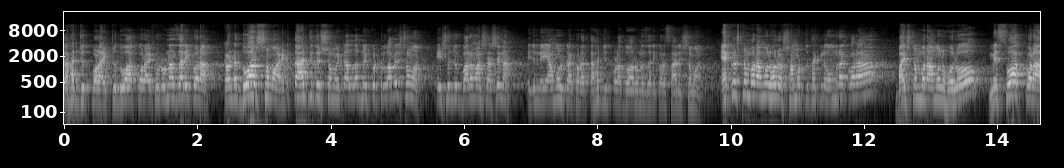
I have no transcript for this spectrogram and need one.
তাহাজ্জুদ পড়া, একটু দোয়া করা, একটু রোনাজারি করা। কারণ এটা দোয়ার সময়, এটা তাহাজ্জুদের সময়, এটা আল্লাহ নৈকট্য লাভের সময়। এই সুযোগ বারো মাস আসে না, এই এই আমলটা করা, তাহাজ্জুদ পড়া, দোয়া রোনাজারি করা, সাহারির সময়। একুশ নম্বর আমল হলো, সামর্থ্য থাকলে ওমরা করা। বাইশ নম্বর আমল হলো, মেসওয়াক করা,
